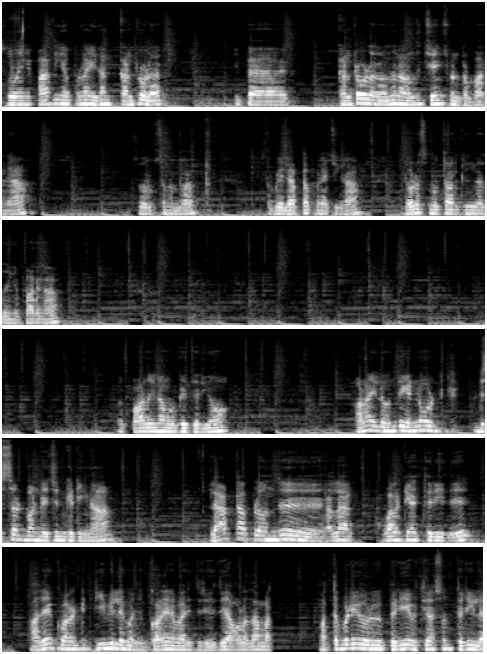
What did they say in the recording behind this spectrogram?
ஸோ நீங்கள் பார்த்தீங்க அப்படின்னா இதுதான் கண்ட்ரோலர் இப்போ கண்ட்ரோலர் வந்து நான் வந்து சேஞ்ச் பண்ணுறேன் பாருங்கள் ஸோ ஒரு நிமிஷம் நம்ம அப்படியே லேப்டாப் பண்ணி வச்சுக்கிறேன். எவ்வளோ ஸ்மூத்தாக இருக்குங்கிறத நீங்கள் பாருங்கள் பார்த்தீங்கன்னா உங்களுக்கே தெரியும். ஆனால் இதில் வந்து என்ன ஒரு டிஸ்அட்வான்டேஜ்னு கேட்டிங்கன்னா லேப்டாப்பில் வந்து நல்லா குவாலிட்டியாக தெரியுது. அதே குவாலிட்டி டிவியில் கொஞ்சம் குறையிற மாதிரி தெரியுது. அவ்வளோதான் மத் மற்றபடி ஒரு பெரிய வித்தியாசம் தெரியல.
